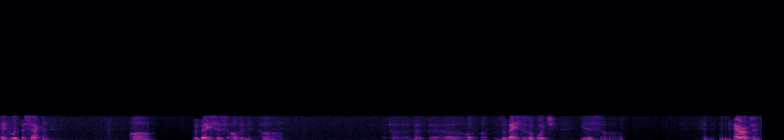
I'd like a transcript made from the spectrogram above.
Edward II. Uh, the basis of an, uh, uh, the, uh, the basis of which is uh, inheritance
